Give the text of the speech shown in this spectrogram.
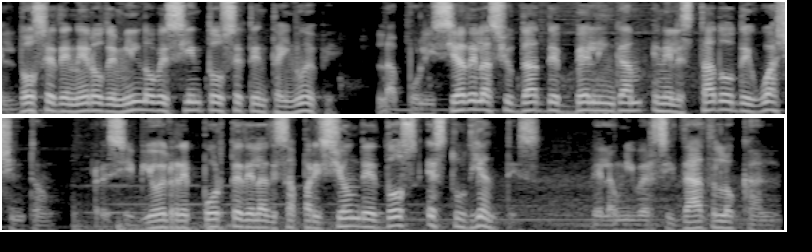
el 12 de enero de 1979, la policía de la ciudad de Bellingham en el estado de Washington recibió el reporte de la desaparición de dos estudiantes de la universidad local,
